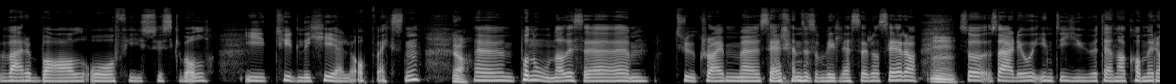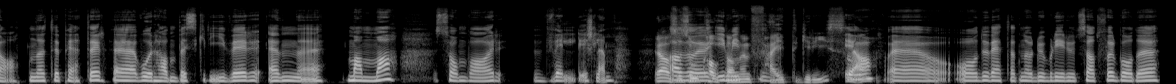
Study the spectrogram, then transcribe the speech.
verbal og fysisk vold i tydelig hele oppveksten. Ja. På noen av disse true crime-seriene som vi leser og ser, Mm. så, så er det jo intervjuet en av kameratene til Peter, hvor han beskriver en mamma som var veldig slem. Ja, altså, Altså, som kalte han mitt- en feit gris? Ja, eller? Ja, og du vet at når du blir utsatt for både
